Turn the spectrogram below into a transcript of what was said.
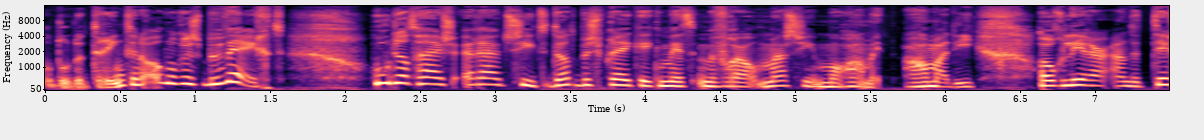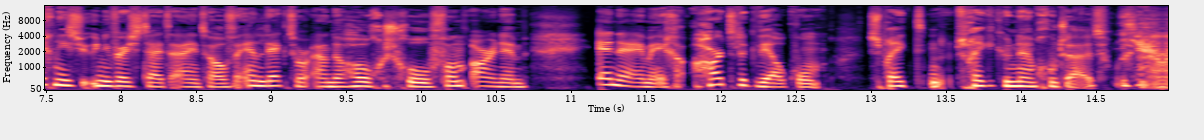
voldoende drinkt en ook nog eens beweegt. Hoe dat huis eruit ziet, dat bespreek ik met mevrouw Massi Mohammed Hamadi... hoogleraar aan de Technische Universiteit Eindhoven... en lector aan de Hogeschool van Arnhem en Nijmegen. Hartelijk welkom. Spreekt, spreek ik uw naam goed uit? Ja,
